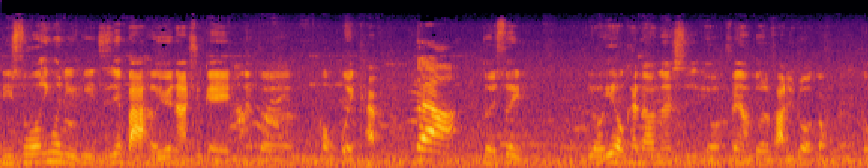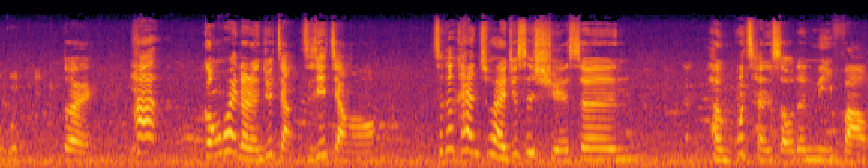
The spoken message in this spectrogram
你说，因为你你直接把合约拿去给那个工会看嘛，对啊，对，所以有也有看到那是有非常多的法律漏洞的跟问题。对他工会的人就讲直接讲哦，这个看出来就是学生很不成熟的拟法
